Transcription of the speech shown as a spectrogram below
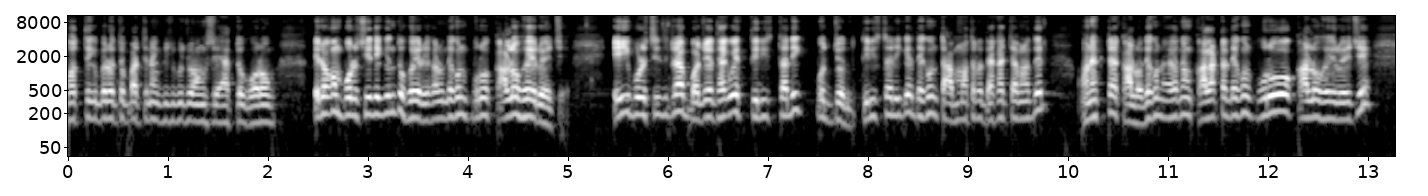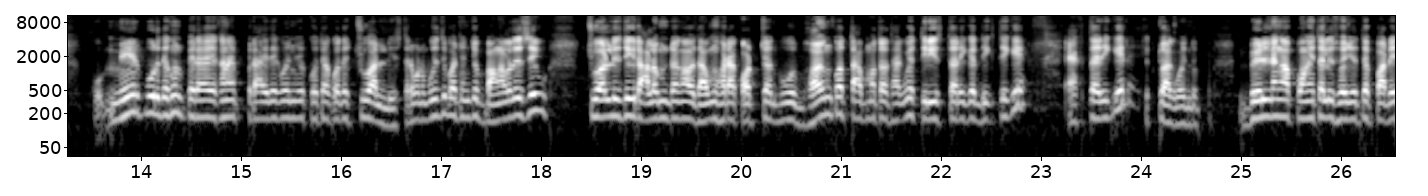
ঘর থেকে বেরোতে পারছে না, কিছু কিছু অংশে এত গরম। এরকম পরিস্থিতি কিন্তু হয়ে রয়েছে, কারণ দেখুন পুরো কালো হয়ে রয়েছে। এই পরিস্থিতিটা বজায় থাকবে তিরিশ তারিখ পর্যন্ত। তিরিশ তারিখে দেখুন তাপমাত্রা দেখাচ্ছে আমাদের অনেকটা কালো। দেখুন একদম কালারটা দেখুন পুরো কালো হয়ে রয়েছে। মেহেরপুর দেখুন প্রায়, এখানে প্রায় দেখবেন যে কোথায় কোথায় চুয়াল্লিশ। তার মানে বুঝতে পারছেন যে বাংলাদেশেও চুয়াল্লিশ ডিগ্রি আলমডাঙ্গা, দামোহরা, কটচাঁদপুর ভয়ঙ্কর তাপমাত্রা থাকবে তিরিশ তারিখের দিক থেকে, এক তারিখের একটু আগে পর্যন্ত। বেলডাঙ্গা পঁয়তাল্লিশ হয়ে যেতে পারে,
